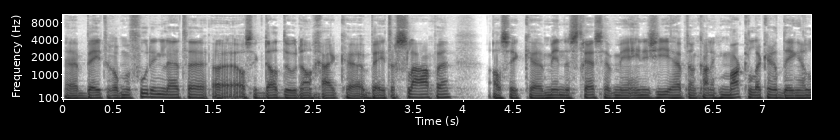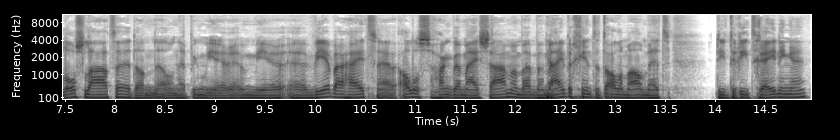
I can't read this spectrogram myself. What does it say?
uh, beter op mijn voeding letten. Uh, als ik dat doe, dan ga ik uh, beter slapen. Als ik minder stress heb, meer energie heb, dan kan ik makkelijker dingen loslaten. Dan, dan heb ik meer, meer weerbaarheid. alles hangt bij mij samen. Maar bij ja. mij begint het allemaal met die drie trainingen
